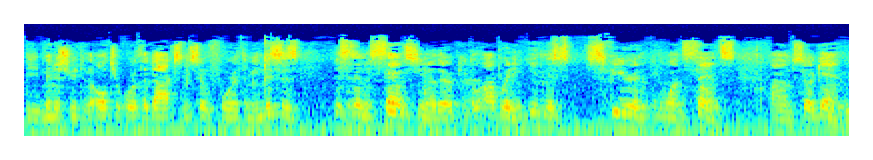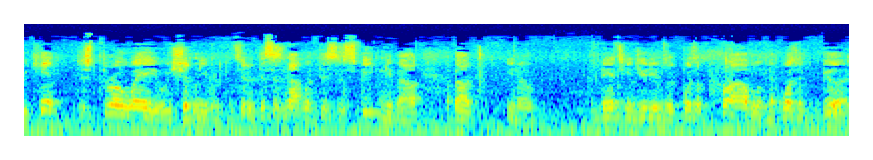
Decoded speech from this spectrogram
the ministry to the ultra orthodox and so forth. I mean, this is this is in a sense, you know, there are people operating in this sphere in, in one sense. Um, so again, we can't just throw away, we shouldn't even consider. This is not what this is speaking about. About you know, advancing in Judaism was a problem that wasn't good.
